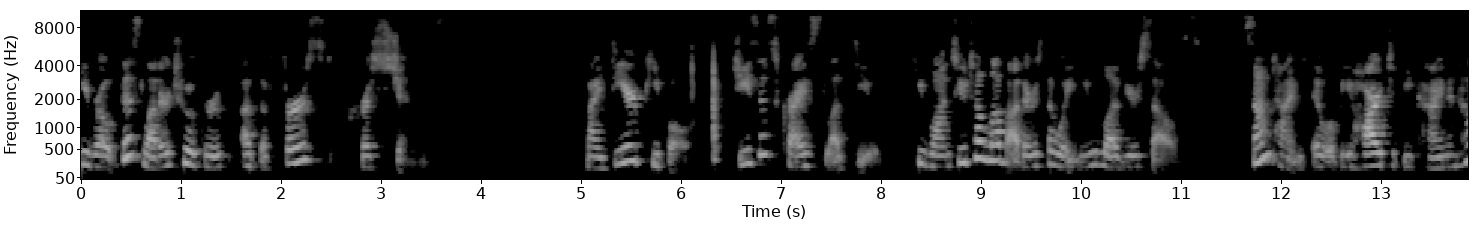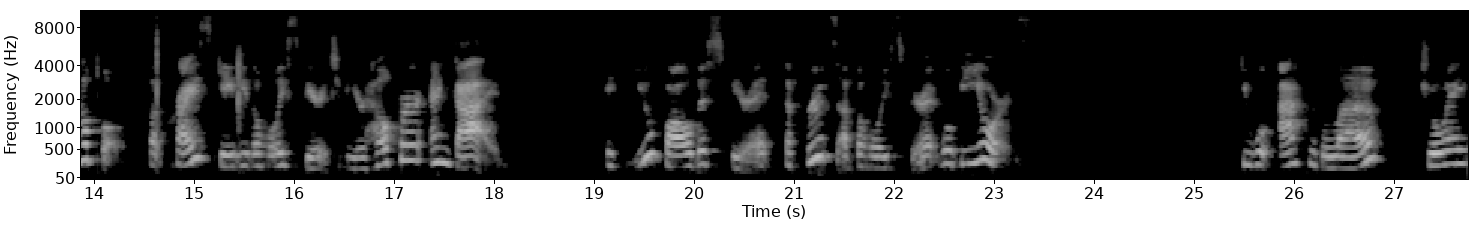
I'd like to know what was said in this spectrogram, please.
He wrote this letter to a group of the first Christians. My dear people, Jesus Christ loves you. He wants you to love others the way you love yourselves. Sometimes it will be hard to be kind and helpful, but Christ gave you the Holy Spirit to be your helper and guide. If you follow the Spirit, the fruits of the Holy Spirit will be yours. You will act with love, joy,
